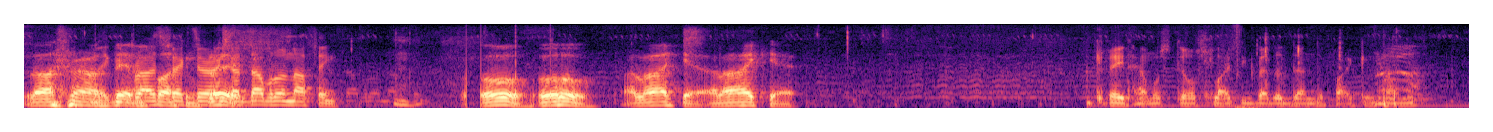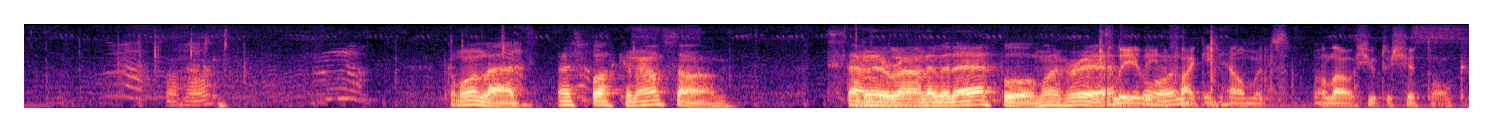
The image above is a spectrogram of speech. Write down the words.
Vector. Last round's a Make bit a of fucking I got double or nothing. Oh, oh, I like it, I like it. Great helmet still slightly better than the Viking helmet. Uh-huh. Come on, lad. Let's fucking out some. Standing No, no. around over there for 'em, my here. Clearly, Come the on. Viking helmet allows you to shit talk,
